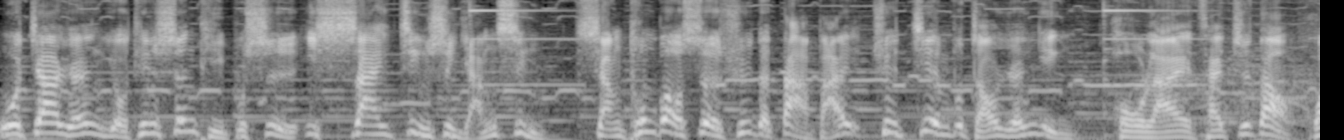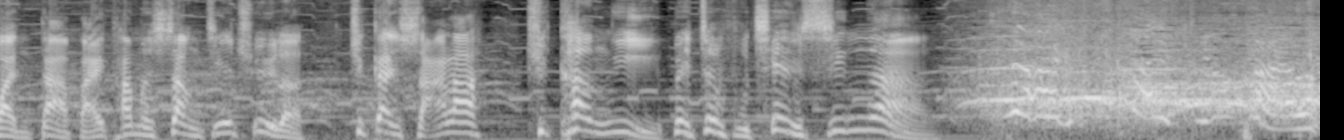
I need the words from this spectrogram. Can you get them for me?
我家人有天身体不适，一筛竟是阳性，想通报社区的大白却见不着人影。后来才知道换大白他们上街去了，去干啥啦？去抗议被政府欠薪啊！太太精彩了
